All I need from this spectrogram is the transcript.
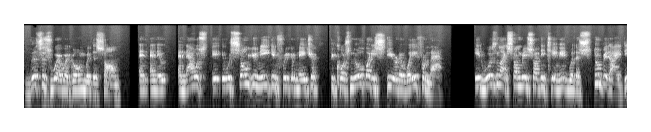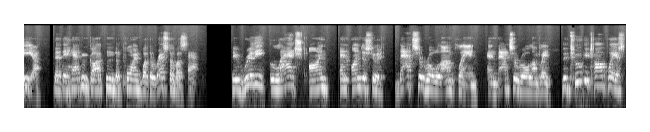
this is where we're going with the song and and it, and that was it, it was so unique in Freak of Nature because nobody steered away from that. It wasn't like somebody suddenly came in with a stupid idea that they hadn't gotten the point what the rest of us had. They really latched on and understood that's a role I'm playing and that's a role I'm playing. The two guitar players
